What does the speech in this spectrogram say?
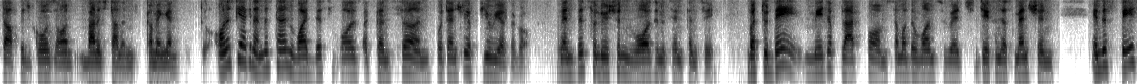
stuff which goes on managed talent coming in. Honestly, I can understand why this was a concern potentially a few years ago when this solution was in its infancy. But today, major platforms, some of the ones which Jason just mentioned, in this space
